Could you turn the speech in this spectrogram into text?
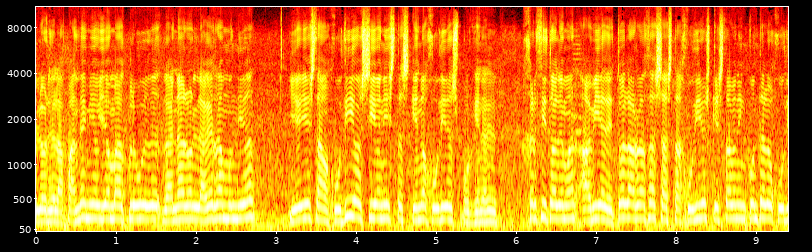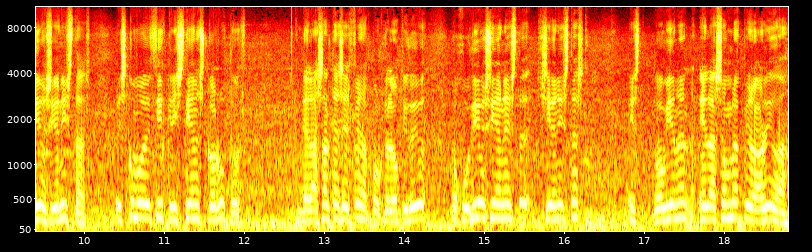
los de la pandemia hoy llamado club, ganaron la guerra mundial y ellos estaban judíos sionistas que no judíos, porque en el ejército alemán había de todas las razas hasta judíos que estaban en contra de los judíos sionistas. Es como decir cristianos corruptos de las altas esferas, porque los judíos, sionistas gobiernan en la sombra pero arriba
